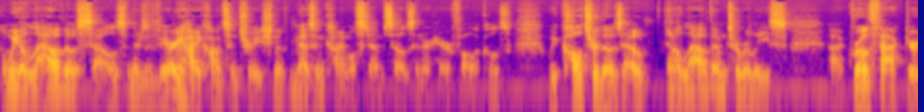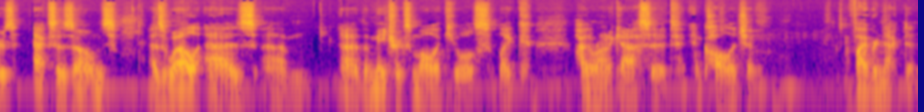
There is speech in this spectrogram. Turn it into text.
And we allow those cells, and there's a very high concentration of mesenchymal stem cells in our hair follicles. We culture those out and allow them to release uh, growth factors, exosomes, as well as um, uh, the matrix molecules like hyaluronic acid and collagen fibronectin.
